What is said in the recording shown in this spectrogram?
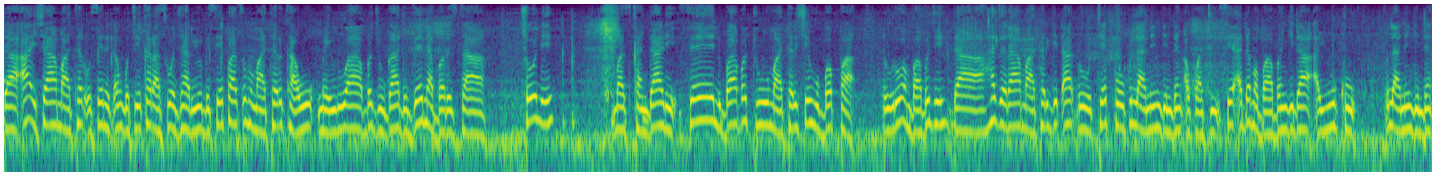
da aisha matar usaini dangote karasuwa jihar yobe sai fatsuma matar kawu mai ruwa bajuga da zainab barista chole maskandare sai lubabatu matar shehu baffa ruwan babuje da hajara matar gidado tepo fulanin gindin akwati sai adama baban gida ayuku fulanin gindin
